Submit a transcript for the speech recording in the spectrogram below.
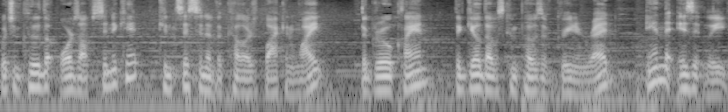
which include the Orzhov Syndicate, consisting of the colors black and white, the Gruul Clan, the guild that was composed of green and red, and the Izzet League,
